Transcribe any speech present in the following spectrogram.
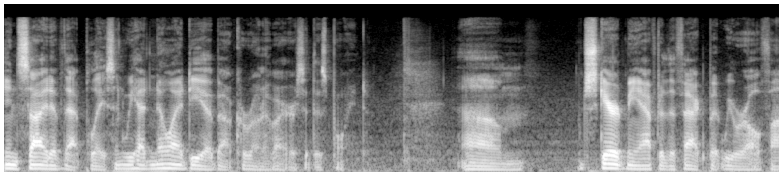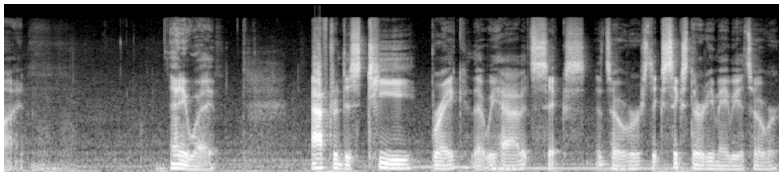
inside of that place, and we had no idea about coronavirus at this point. Um, which scared me after the fact, but we were all fine. Anyway, after this tea break that we have at six, it's over. Six six thirty, maybe it's over.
